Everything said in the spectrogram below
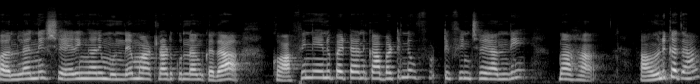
పనులన్నీ షేరింగ్ అని ముందే మాట్లాడుకున్నాం కదా. కాఫీ నేను పెట్టాను కాబట్టి నువ్వు టిఫిన్ చేయండి మహా. అవును కదా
